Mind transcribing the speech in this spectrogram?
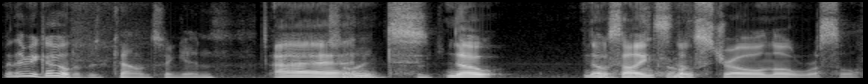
but there we go. us counting in. Uh, and no, no Sainz, no Stroll. No Russell.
